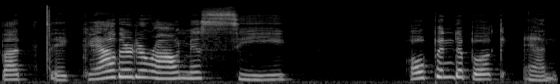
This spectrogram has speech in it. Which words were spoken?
But they gathered around Miss C, opened a book, and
